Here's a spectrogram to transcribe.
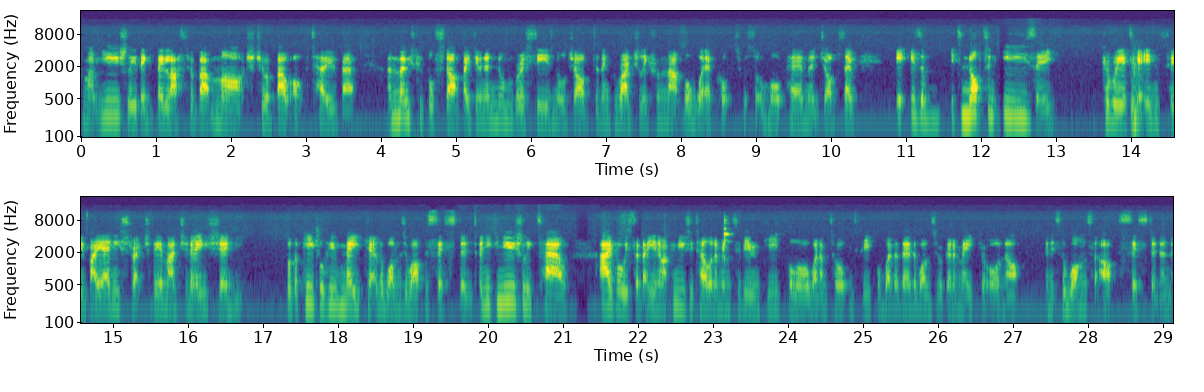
come out. Usually they, they last from about March to about October. And most people start by doing a number of seasonal jobs and then gradually from that will work up to a sort of more permanent job. So it is a it's not an easy career to get into by any stretch of the imagination. But the people who make it are the ones who are persistent. And you can usually tell I've always said that, you know, I can usually tell when I'm interviewing people or when I'm talking to people whether they're the ones who are going to make it or not. And it's the ones that are persistent and,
